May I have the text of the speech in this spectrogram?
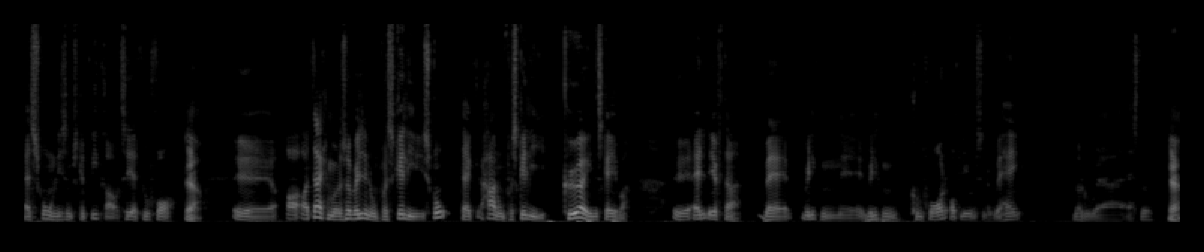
at skoen ligesom skal bidrage til, at du får? ja, Øh, og, og der kan man jo så vælge nogle forskellige sko, der har nogle forskellige køreegenskaber, øh, alt efter hvad, hvilken, øh, hvilken komfortoplevelse du vil have, når du er afsted. ja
